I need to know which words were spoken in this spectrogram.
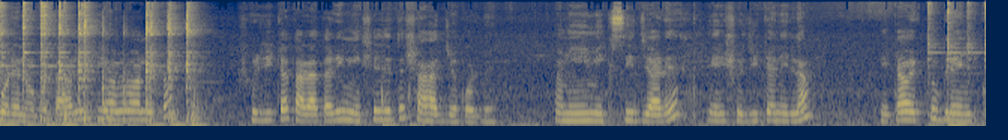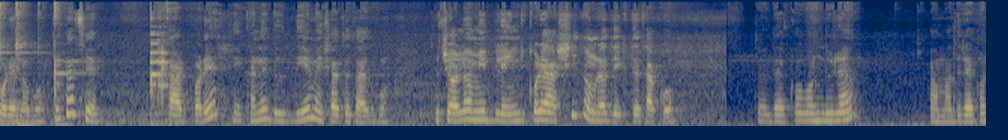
করে নেব। তাহলে কী হবে বলো তো? সুজিটা তাড়াতাড়ি মিশে যেতে সাহায্য করবে। আমি মিক্সির জারে এই সুজিটা নিলাম। এটাও একটু ব্লেন্ড করে নেব, ঠিক আছে? তারপরে এখানে দুধ দিয়ে মেশাতে থাকব। তো চলো আমি ব্লেন্ড করে আসি, তোমরা দেখতে থাকো। তো দেখো বন্ধুরা আমাদের এখন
